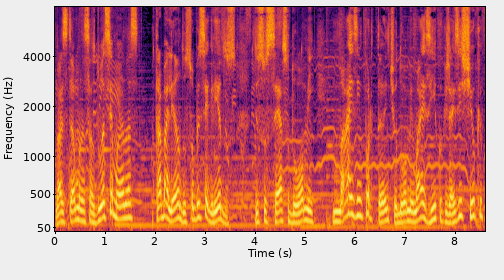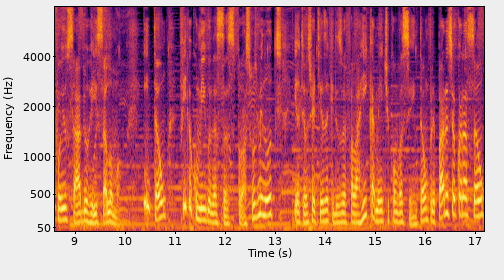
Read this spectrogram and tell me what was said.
nós estamos nessas duas semanas trabalhando sobre os segredos de sucesso do homem mais importante, do homem mais rico que já existiu, que foi o sábio rei Salomão. Então, fica comigo nesses próximos minutos e eu tenho certeza que Deus vai falar ricamente com você. Então, prepare o seu coração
